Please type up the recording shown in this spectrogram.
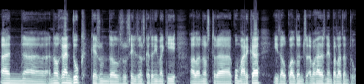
en, eh, en el Gran Duc, que és un dels ocells doncs, que tenim aquí a la nostra comarca i del qual doncs, a vegades n'hem parlat amb tu.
